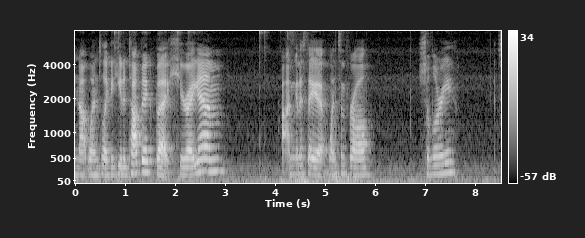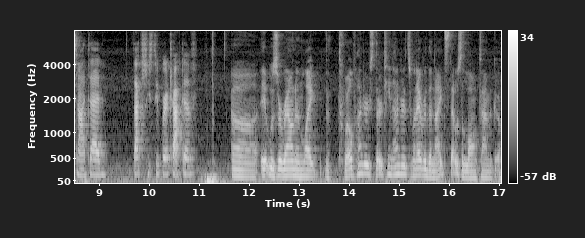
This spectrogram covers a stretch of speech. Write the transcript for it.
not one to like a heated topic, but here I am. I'm gonna say it once and for all. Chivalry, it's not dead. It's actually super attractive. Uh, it was around in like the 1200s, 1300s, whenever the knights, that was a long time ago.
